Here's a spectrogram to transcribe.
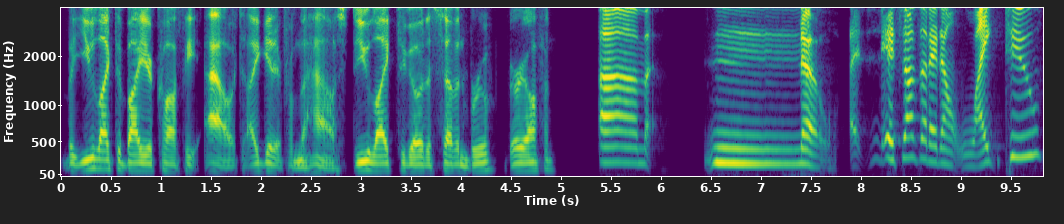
but you like to buy your coffee out. I get it from the house. Do you like to go to Seven Brew very often? Um, no, Uh, it's not that I don't like to,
